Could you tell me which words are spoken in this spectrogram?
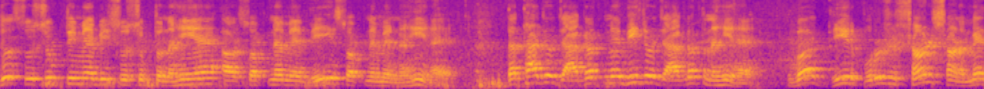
जो सुषुप्ति में भी सुषुप्त नहीं है और स्वप्न में भी स्वप्न में नहीं है तथा जो जागृत में भी जो जागृत नहीं है, वह धीर पुरुष क्षण क्षण में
